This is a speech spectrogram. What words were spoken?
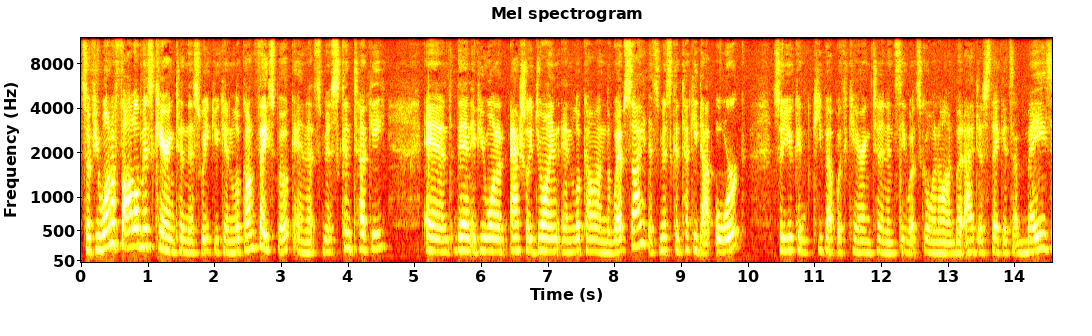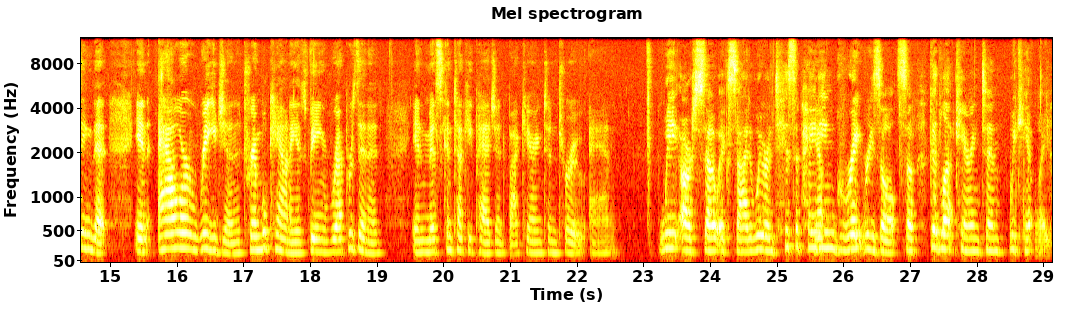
So if you want to follow Miss Carrington this week, you can look on Facebook, and it's Miss Kentucky. And then if you want to actually join and look on the website, it's misskentucky.org. So you can keep up with Carrington and see what's going on. But I just think it's amazing that in our region, Trimble County is being represented in Miss Kentucky pageant by Carrington True. And We are so excited. We're anticipating great results. So good luck, Carrington. We can't wait.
